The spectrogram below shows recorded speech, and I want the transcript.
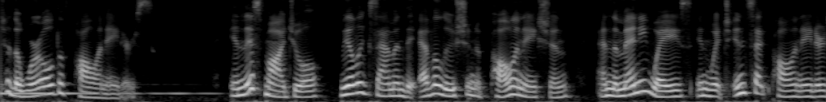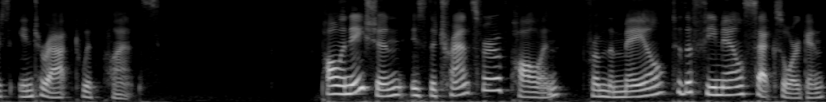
to the world of pollinators. In this module, we'll examine the evolution of pollination and the many ways in which insect pollinators interact with plants. Pollination is the transfer of pollen from the male to the female sex organ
